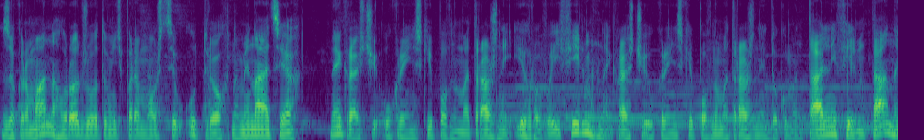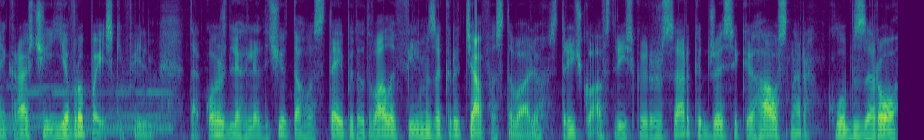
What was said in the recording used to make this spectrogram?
Зокрема, нагороджуватимуть переможців у трьох номінаціях: найкращий український повнометражний ігровий фільм, найкращий український повнометражний документальний фільм та найкращий європейський фільм. Також для глядачів та гостей підготували фільм закриття фестивалю, стрічку австрійської режисерки Джесіки Гауснер Клуб Зеро.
